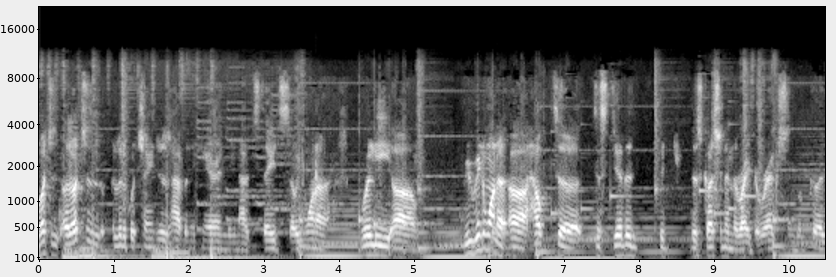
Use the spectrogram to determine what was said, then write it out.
bunch of a bunch of political changes happening here in the United States. So we want to really, um, we really want to uh, help to to steer the, the, discussion in the right direction because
